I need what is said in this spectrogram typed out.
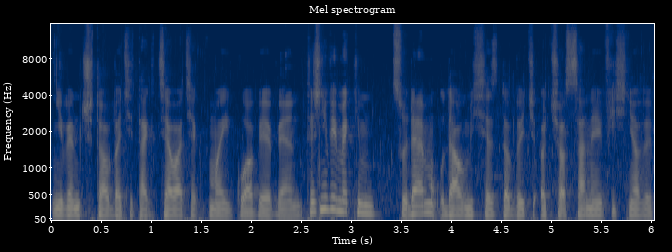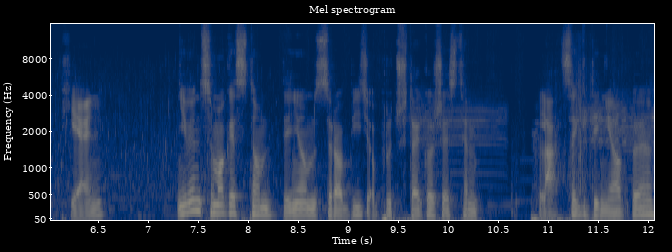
nie wiem, czy to będzie tak działać jak w mojej głowie, więc też nie wiem, jakim cudem udało mi się zdobyć ociosany wiśniowy pień. Nie wiem, co mogę z tą dynią zrobić, oprócz tego, że jest ten placek dyniowy,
